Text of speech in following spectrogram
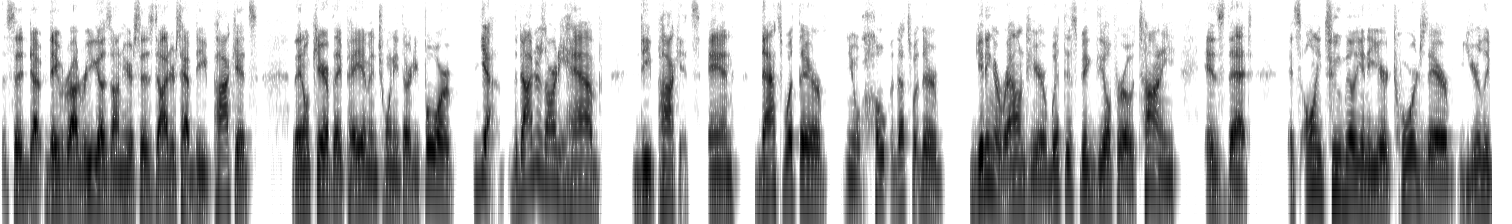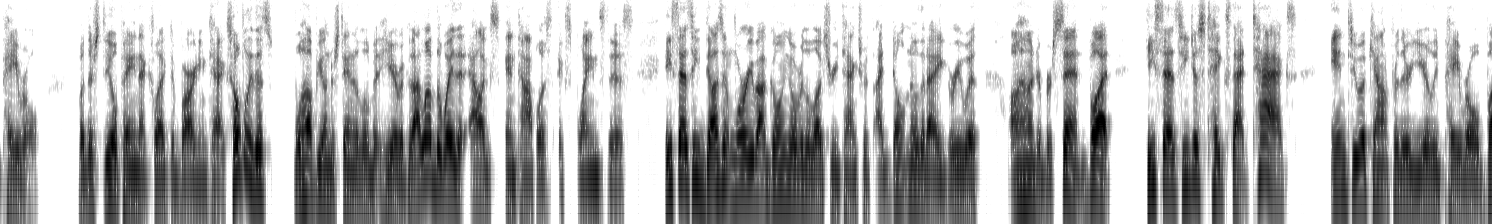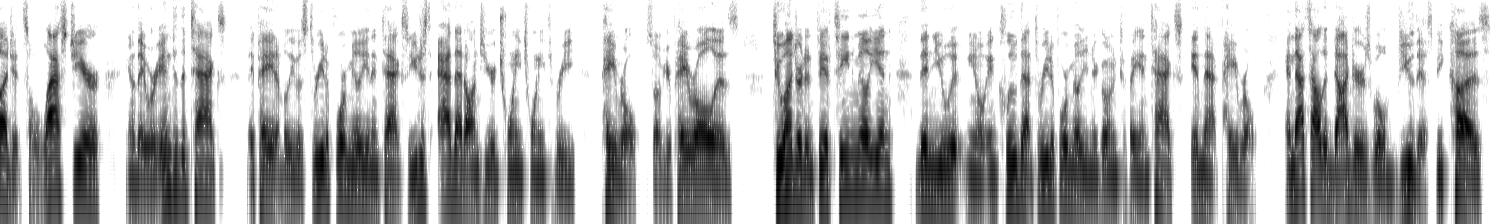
said David Rodriguez on here says Dodgers have deep pockets. They don't care if they pay him in 2034. Yeah, the Dodgers already have deep pockets, and that's what they're you know hope that's what they're getting around here with this big deal for Ohtani is that it's only two million a year towards their yearly payroll, but they're still paying that collective bargaining tax. Hopefully, this will help you understand it a little bit here because I love the way that Alex Anthopoulos explains this. He says he doesn't worry about going over the luxury tax, which I don't know that I agree with 100%, but he says he just takes that tax into account for their yearly payroll budget. So last year, you know, they were into the tax. They paid, I believe it was three to four million in tax. So you just add that onto your 2023 payroll. So if your payroll is 215 million, then you you know include that three to four million you're going to pay in tax in that payroll. And that's how the Dodgers will view this because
